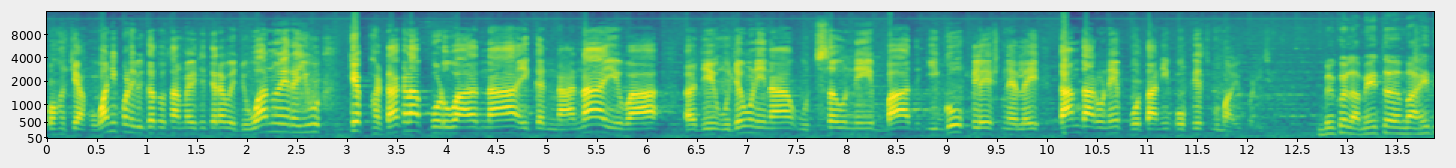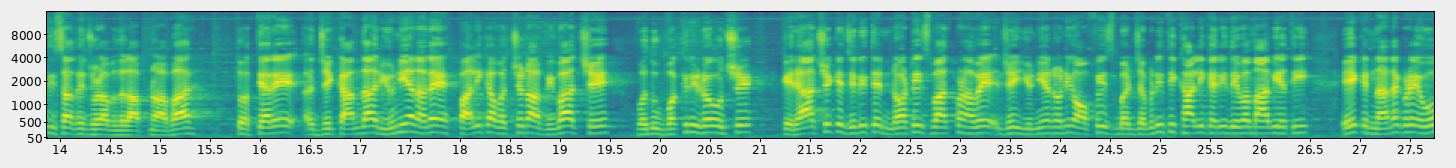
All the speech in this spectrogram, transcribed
પહોંચ્યા હોવાની પણ વિગતો સામે આવી છે. ત્યારે હવે જોવાનું એ રહ્યું કે ફટાકડા ફોડવાના એક નાના એવા જે ઉજવણીના ઉત્સવની બાદ ઈગો ક્લેશને લઈ કામદારોને પોતાની ઓફિસ ગુમાવવી પડી છે. બિલકુલ, અમિત, માહિતી સાથે જોડા બદલ આપનો આભાર. તો અત્યારે જે કામદાર યુનિયન અને પાલિકા વચ્ચેનો આ વિવાદ છે, વધુ વકરી રહ્યો છે, કે રહ્યા છે કે જે રીતે નોટિસ બાદ પણ હવે જે યુનિયનોની ઓફિસ બળજબરીથી ખાલી કરી દેવામાં આવી હતી, એક નાનકડો એવો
